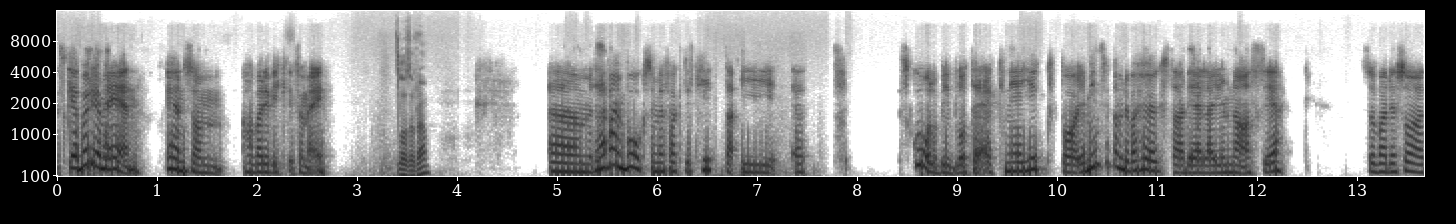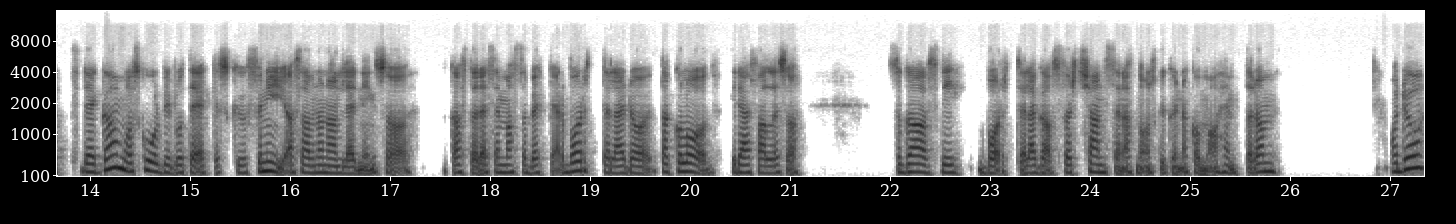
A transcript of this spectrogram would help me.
ska jag börja med en, en som har varit viktig för mig. Låter bra. Um, det här var en bok som jag faktiskt hittade i ett skolbibliotek. När jag gick på, jag minns inte om det var högstadie eller gymnasie, så var det så att det gamla skolbiblioteket skulle förnyas av någon anledning så kastades en massa böcker bort eller då tack och lov i det här fallet så, så gavs de bort eller gavs först chansen att någon skulle kunna komma och hämta dem. Och då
